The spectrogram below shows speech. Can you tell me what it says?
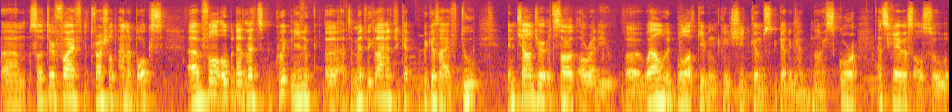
Um, so tier 5 the threshold and a box uh, before I open that, let's quickly look uh, at the midweek lineup because I have two. In Challenger, it started already uh, well with Bollat keeping clean sheet, comes getting a nice score, and Schrevers also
